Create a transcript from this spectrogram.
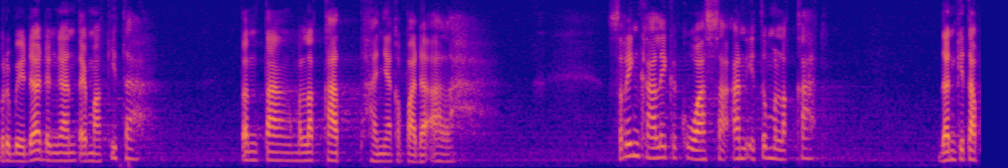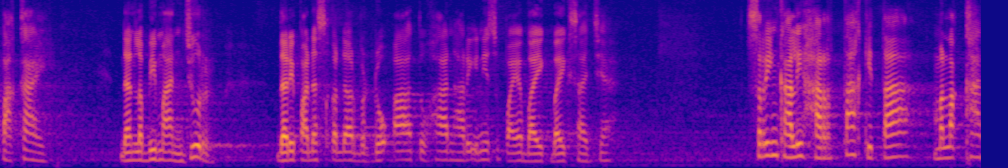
Berbeda dengan tema kita tentang melekat hanya kepada Allah. Seringkali kekuasaan itu melekat dan kita pakai dan lebih manjur daripada sekedar berdoa Tuhan hari ini supaya baik-baik saja. Seringkali harta kita melekat.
